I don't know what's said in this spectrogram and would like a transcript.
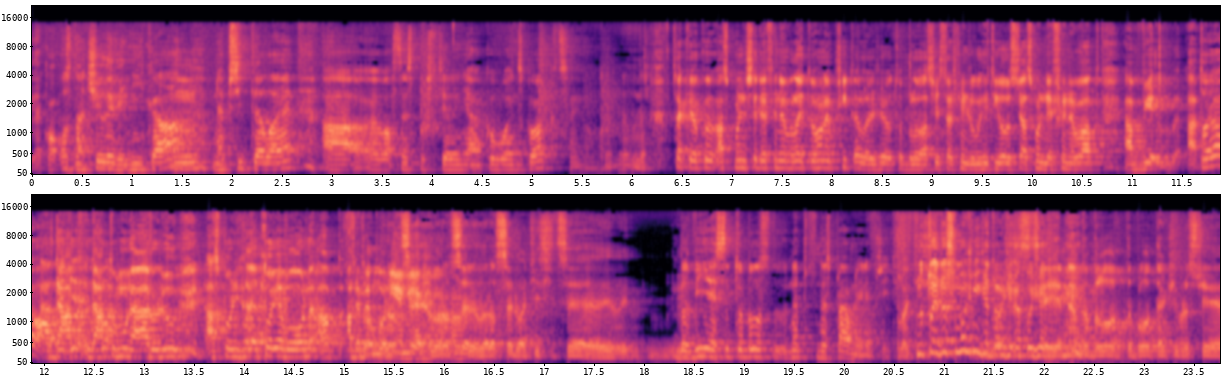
jako označili vyníka, Hmm. nepřítele a vlastně spustili nějakou vojenskou akci. Jo. tak jako aspoň si definovali toho nepřítele, že jo? To bylo asi strašně důležité prostě aspoň definovat a, vě, a, To jo, a ale dát, dát tomu národu aspoň, hele, to je on a, a jdeme po něm. jako. v roce, v roce 2000 Blbý, jestli to byl ne, nesprávný nepřítel. No to je dost možný, že to, že, jako, že, jedna to bylo, to bylo tak, že prostě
